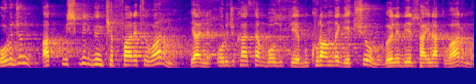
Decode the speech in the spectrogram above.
Orucun 61 gün kefareti var mı? Yani orucu kasten bozduk diye bu Kur'an'da geçiyor mu? Böyle bir kaynak var mı?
